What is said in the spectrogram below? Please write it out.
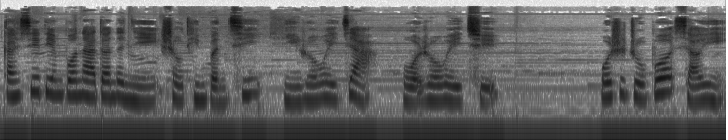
感谢电波那端的你收听本期《你若未嫁，我若未娶》，我是主播小颖。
